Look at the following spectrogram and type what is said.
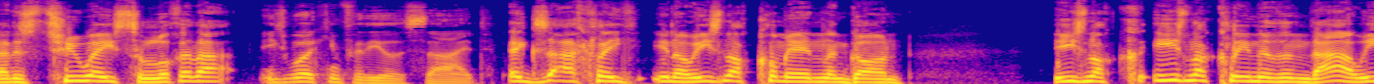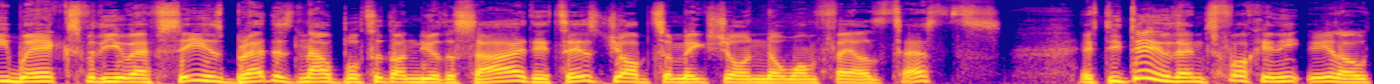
Now, there's two ways to look at that. He's working for the other side. Exactly. You know, he's not come in and gone. He's not. He's not cleaner than thou. He works for the UFC. His bread is now buttered on the other side. It's his job to make sure no one fails tests. If they do, then it's fucking. You know,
